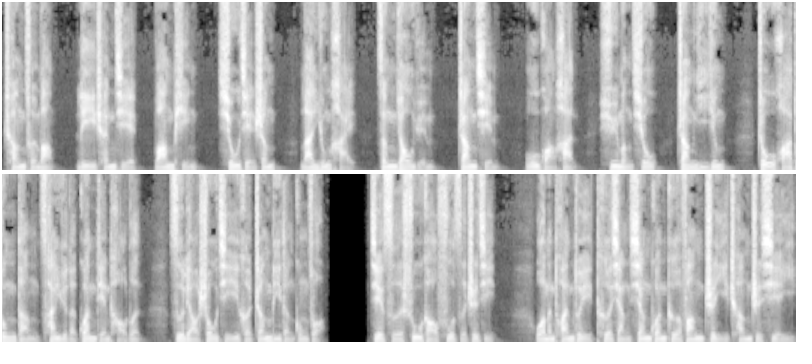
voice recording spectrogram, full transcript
程存旺、李晨杰、王平、邱建生、蓝永海、曾邀云、张琴、吴广汉、徐梦秋、张义英、周华东等参与了观点讨论、资料收集和整理等工作。借此书稿父子之际。我们团队特向相关各方致以诚挚谢意。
